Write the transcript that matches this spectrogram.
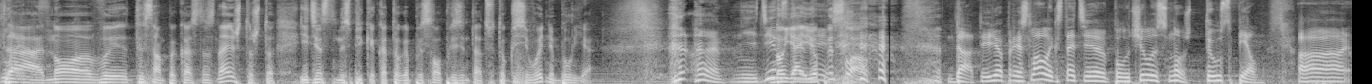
Да, но вы, ты сам прекрасно знаешь, то, что единственный спикер, который прислал презентацию только сегодня, был я. Не единственный. Но я ее прислал. Да, ты ее прислал, и, кстати, получилось, ну, ты успел. А,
